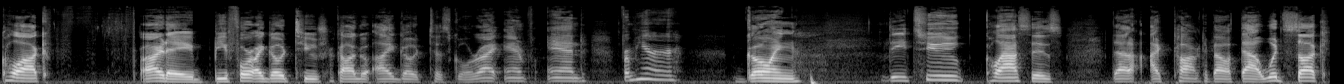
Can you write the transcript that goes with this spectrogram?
clock Friday before I go to Chicago, I go to school, right? And and from here going the two classes that I talked about that would suck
